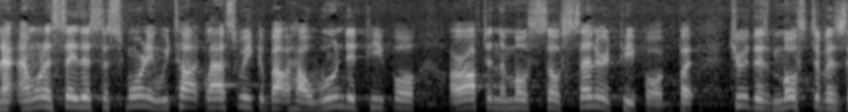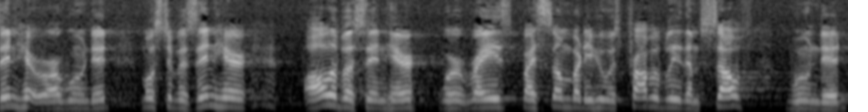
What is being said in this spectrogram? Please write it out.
And I, I want to say this this morning. We talked last week about how wounded people are often the most self centered people. But truth is, most of us in here are wounded. Most of us in here, all of us in here, were raised by somebody who was probably themselves wounded.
